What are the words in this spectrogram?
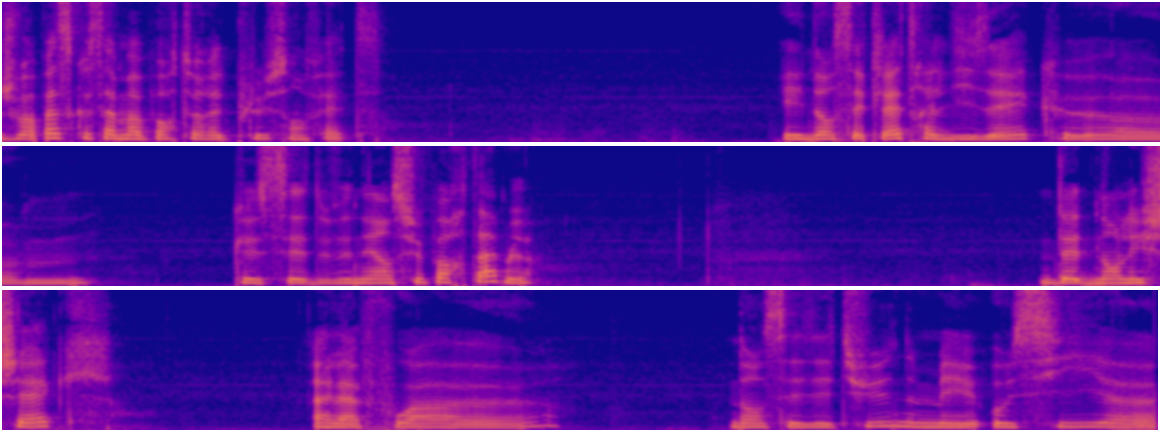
Je vois pas ce que ça m'apporterait de plus en fait. Et dans cette lettre, elle disait que, euh, que c'est devenu insupportable d'être dans l'échec, à la fois euh, dans ses études, mais aussi euh,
